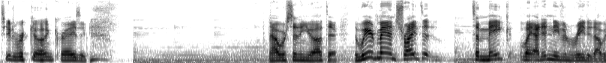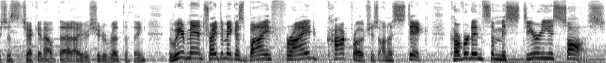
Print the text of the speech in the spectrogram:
Dude, we're going crazy. Now we're sending you out there. The weird man tried to to make... Wait, I didn't even read it. I was just checking out that. I should have read the thing. The weird man tried to make us buy fried cockroaches on a stick covered in some mysterious sauce.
